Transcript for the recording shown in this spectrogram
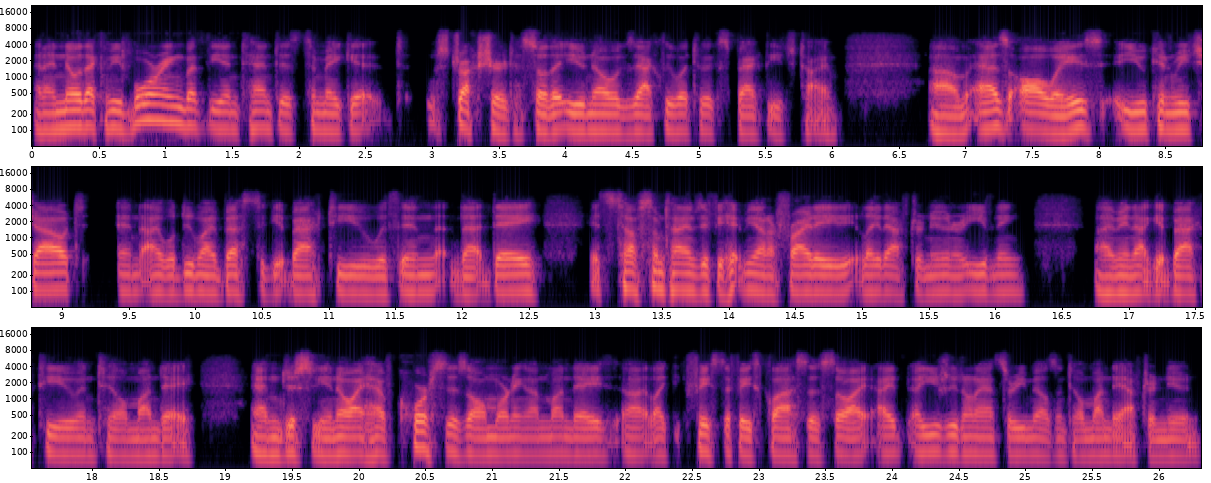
And I know that can be boring, but the intent is to make it structured so that you know exactly what to expect each time. Um, as always, you can reach out and I will do my best to get back to you within that day. It's tough sometimes if you hit me on a Friday late afternoon or evening. I may not get back to you until Monday. And just so you know, I have courses all morning on Monday, uh, like face-to-face classes. So I, I, I usually don't answer emails until Monday afternoon.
